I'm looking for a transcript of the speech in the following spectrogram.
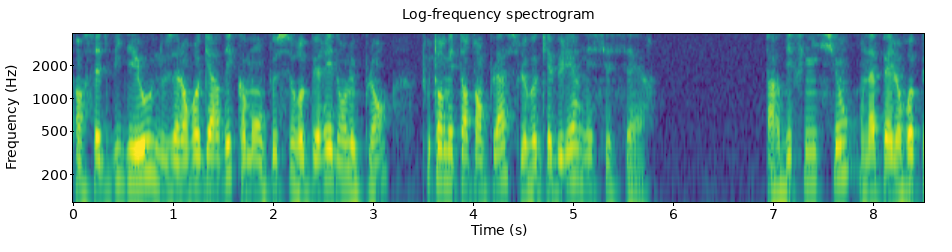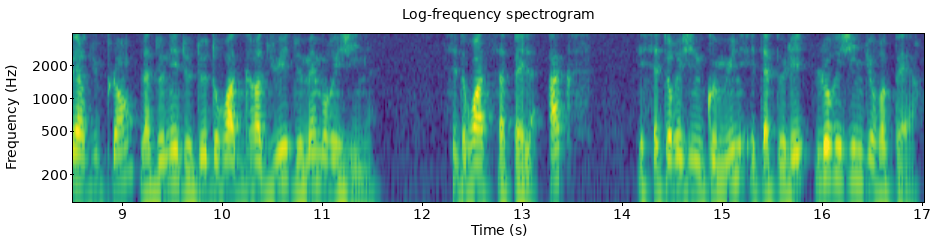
Dans cette vidéo, nous allons regarder comment on peut se repérer dans le plan tout en mettant en place le vocabulaire nécessaire. Par définition, on appelle repère du plan la donnée de deux droites graduées de même origine. Ces droites s'appellent axes et cette origine commune est appelée l'origine du repère.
